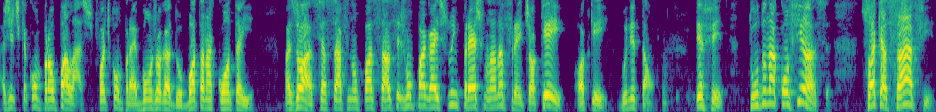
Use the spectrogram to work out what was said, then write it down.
A gente quer comprar o Palácio. Pode comprar, é bom jogador. Bota na conta aí. Mas, ó, se a SAF não passar, vocês vão pagar isso no empréstimo lá na frente, ok? Ok, bonitão. Perfeito. Tudo na confiança. Só que a SAF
